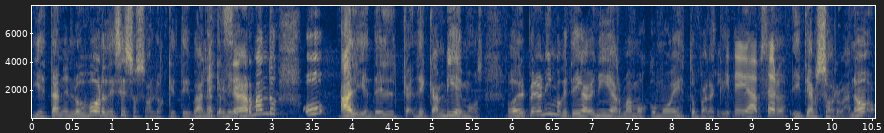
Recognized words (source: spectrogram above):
y están en los bordes, esos son los que te van a terminar Sí. armando, o alguien del, de Cambiemos, o del peronismo que te diga, vení, armamos como esto para Sí, que... que te eh, absorba. y te absorba, ¿no?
